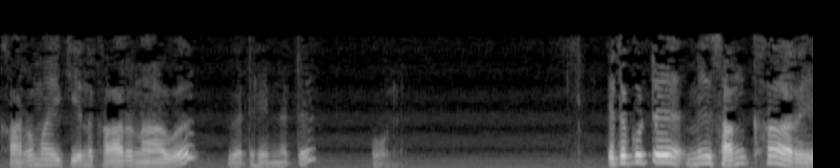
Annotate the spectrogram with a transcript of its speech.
කර්මයි කියන කාරණාව වැටහෙන්නට ඕනේ. එතකොට මේ සංඛාරය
